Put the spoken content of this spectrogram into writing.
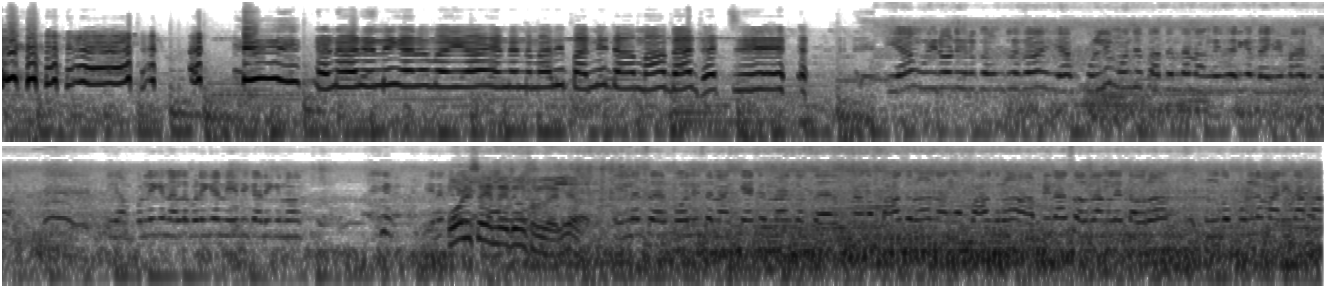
பையன். என்ன ஒரு இந்திக்கார பையன் என்ன இந்த மாதிரி பண்ணிட்டாமா பேட் வச்சு ஏன் உயிரோடு இருக்கோன்றதும் என் புள்ளி மூஞ்ச பார்த்துருந்தா நாங்க இது வரைக்கும் தைரியமா இருக்கோம். என் புள்ளைக்கு நல்லபடியா நீதி கிடைக்கணும். போலீஸா எந்த இதுவும் சொல்லல இல்லையா? இல்ல சார் போலீஸை நான் கேட்டுட்டு தான் இருக்கோம் சார். நாங்க பாக்குறோம் நாங்க பாக்குறோம் அப்படிதான் சொல்றாங்களே தவிர உங்க புள்ள மாதிரி தான்மா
